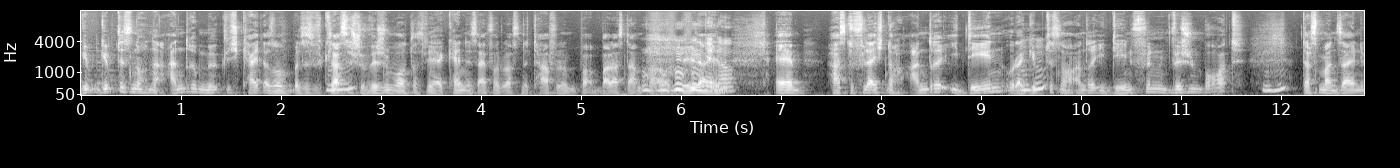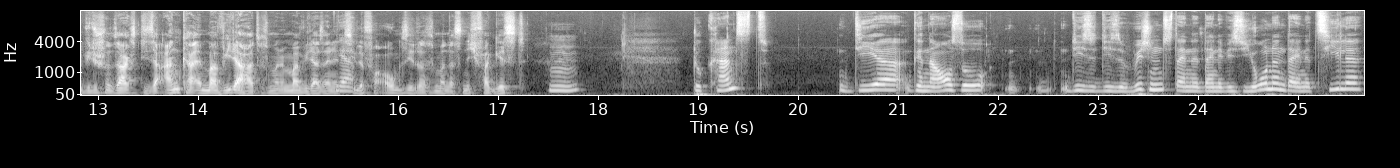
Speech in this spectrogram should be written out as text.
Gibt, gibt es noch eine andere Möglichkeit? Also das klassische mhm. Vision Board, das wir erkennen, ist einfach, du hast eine Tafel und ballerst da ein paar Bilder genau. hin. Ähm, hast du vielleicht noch andere Ideen oder mhm. gibt es noch andere Ideen für ein Vision Board, mhm. dass man seine, wie du schon sagst, diese Anker immer wieder hat, dass man immer wieder seine ja. Ziele vor Augen sieht, dass man das nicht vergisst? Du kannst dir genauso diese, diese Visions, deine, deine Visionen, deine Ziele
